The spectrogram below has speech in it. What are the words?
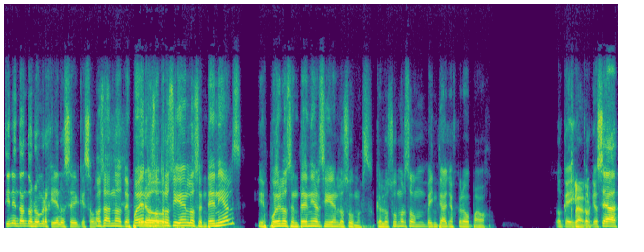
tienen tantos nombres que ya no sé qué son. O sea, no, después Pero- de nosotros siguen los Centennials y después de los Centennials siguen los Zoomers, que los Zoomers son 20 años creo para abajo. Ok, Claro. porque o sea,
